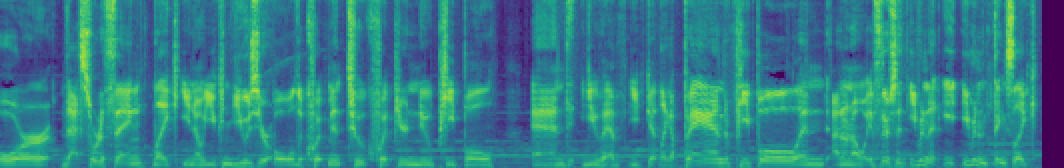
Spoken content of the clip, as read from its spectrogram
or that sort of thing. Like, you know, you can use your old equipment to equip your new people and you have you get like a band of people and I don't know if there's a, even a, even things like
